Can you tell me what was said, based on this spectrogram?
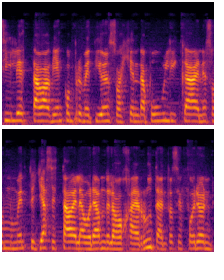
Chile estaba bien comprometido en su agenda pública, en esos momentos ya se estaba elaborando la hoja de ruta, entonces fueron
